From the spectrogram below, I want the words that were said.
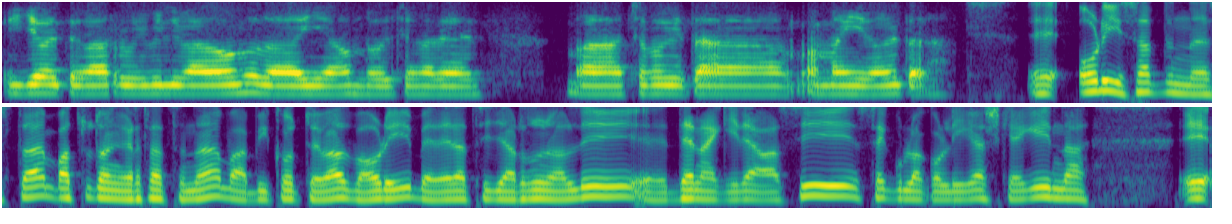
hilabete barru ibili bada ondo, da ia ondo eltsen garen, ba, txapaketa amai honetara. E, hori izaten da, ezta? Batzutan gertatzen da, ba, bikote bat, ba, hori, bederatzi jardunaldi, e, denak irabazi, sekulako ligaske egin da. E,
